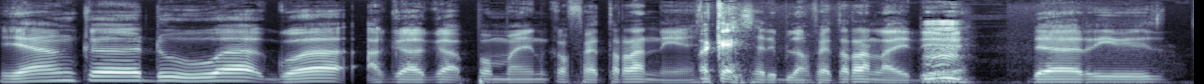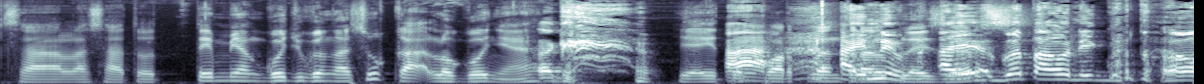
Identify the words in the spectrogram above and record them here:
Yang kedua, gua agak-agak pemain ke veteran ya. Oke. Bisa dibilang veteran lah dia. Hmm. Dari salah satu tim yang gue juga nggak suka logonya, Oke. yaitu Ah, Portland ah, Trail Blazers. ayo, gue tahu nih, gue tahu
